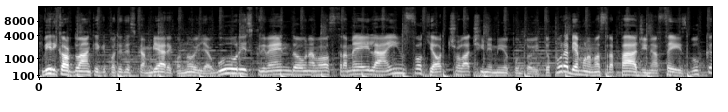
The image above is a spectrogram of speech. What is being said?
Vi ricordo anche che potete scambiare con noi gli auguri scrivendo una vostra mail a info-cinemio.it oppure abbiamo la nostra pagina Facebook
